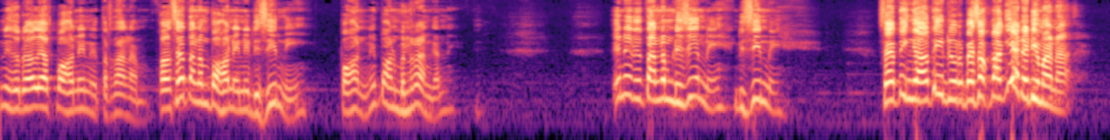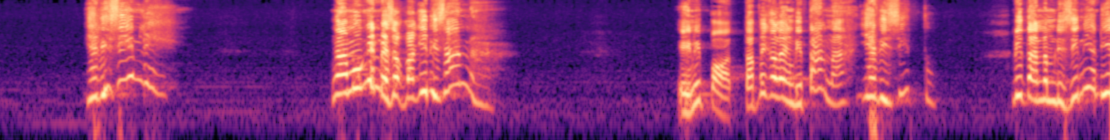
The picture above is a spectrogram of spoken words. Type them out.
ini sudah lihat pohon ini tertanam. Kalau saya tanam pohon ini di sini, pohon ini pohon beneran kan? Ini ditanam di sini, di sini. Saya tinggal tidur, besok pagi ada di mana? Ya di sini. Nggak mungkin besok pagi di sana. Ini pot, tapi kalau yang di tanah, ya di situ. Ditanam di sini, ya di,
